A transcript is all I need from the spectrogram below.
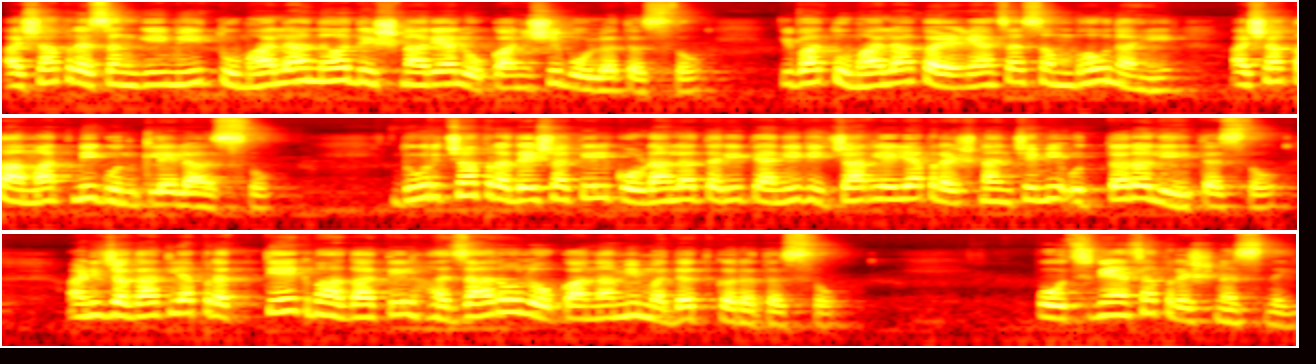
अशा प्रसंगी मी तुम्हाला न दिसणाऱ्या लोकांशी बोलत असतो किंवा तुम्हाला कळण्याचा संभव नाही अशा कामात मी गुंतलेला असतो. दूरच्या प्रदेशातील कोणाला तरी त्यांनी विचारलेल्या प्रश्नांची मी उत्तरं लिहित असतो आणि जगातल्या प्रत्येक भागातील हजारो लोकांना मी मदत करत असतो. पोचण्याचा प्रश्नच नाही.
